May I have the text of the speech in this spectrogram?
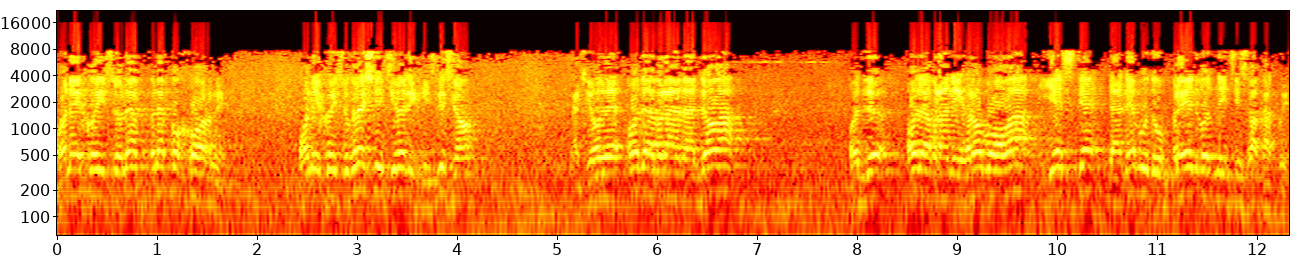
One koji su nepohorni oni koji su grešnici veliki slično. Znači ovdje odabrana dova od odabranih robova jeste da ne budu predvodnici svakakvi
